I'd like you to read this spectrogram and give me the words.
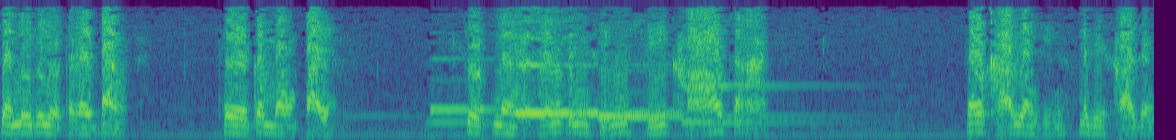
จะมีประโยชน์อะไรบ้าง เธอก็มองไป จุดหนึ่งเห็นเป็นหินสีขาวสะอาด แล้วขาวอย่างหิน ไม่ใช่ขาวอย่าง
